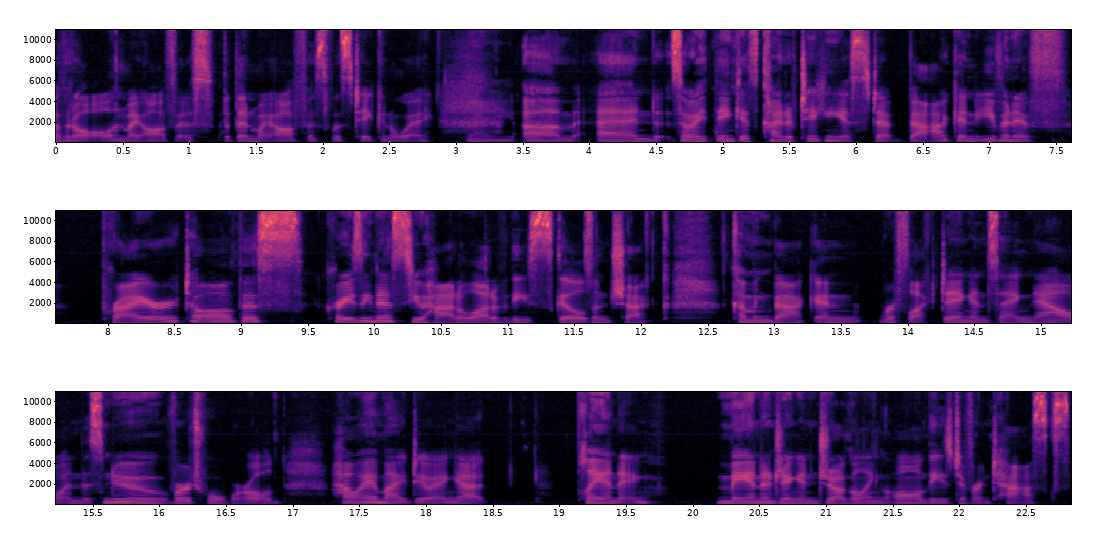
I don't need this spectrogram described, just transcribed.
of it all in my office. But then my office was taken away. Right. Um, and so I think it's kind of taking a step back. And even if prior to all this craziness, you had a lot of these skills in check, coming back and reflecting and saying, now in this new virtual world, how am I doing at planning, managing and juggling all these different tasks,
